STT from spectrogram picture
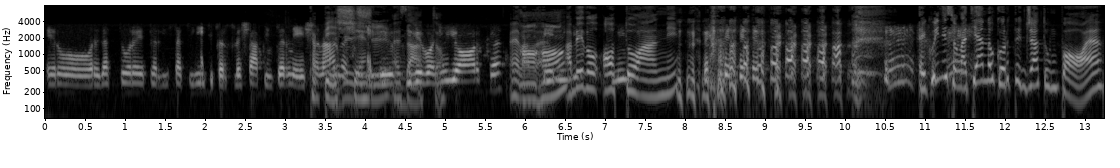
ero redattore per gli Stati Uniti per Flash Up International, Capisci? Sì, vivevo, esatto. vivevo a New York. Eh. Uh-huh. Avevo otto anni. e quindi insomma ti hanno corteggiato un po', eh?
